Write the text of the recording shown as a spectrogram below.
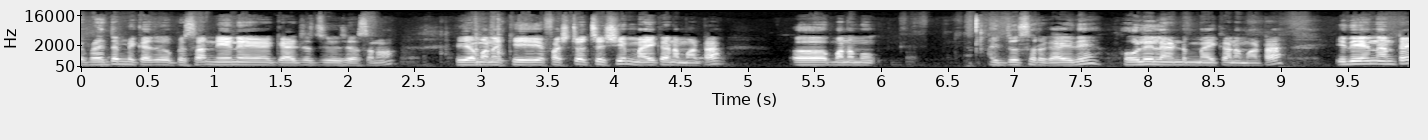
ఎప్పుడైతే మీకు అయితే చూపిస్తాను నేనే గ్యాడ్జెట్స్ యూజ్ చేస్తాను. ఇక మనకి ఫస్ట్ వచ్చేసి మైక్ అనమాట మనము ఇది చూస్తారుగా ఇది హోలీ ల్యాండ్ మైక్ అనమాట ఇది ఏంటంటే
